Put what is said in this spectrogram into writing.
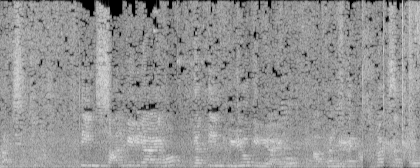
रख सकते हैं। तीन साल के लिए आए हो या तीन पीढ़ियों के लिए आए हो आपका निर्णय आप कर सकते हो।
